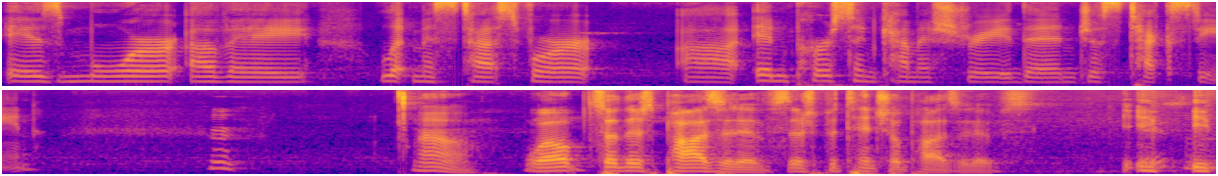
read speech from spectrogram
is more of a litmus test for uh, in-person chemistry than just texting Oh. Well, so there's positives. There's potential positives. If if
